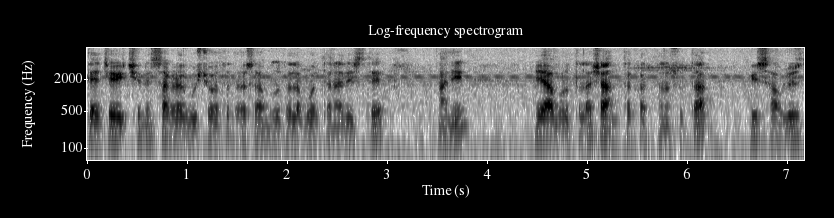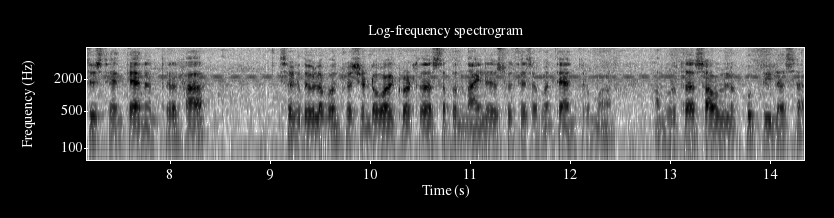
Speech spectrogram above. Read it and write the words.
त्याच्या इच्छेने सगळ्या गोष्टी होतात असं अमृताला बोलताना दिसते. आणि या अमृताला शांत करताना सुद्धा ही सावलीच दिसते आणि त्यानंतर हा सगदेवला पण प्रचंड वाईट वाटत असतं पण नाईला असतो त्याचा पण. त्यानंतर मग अमृता सावलीला खूप दिलासा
